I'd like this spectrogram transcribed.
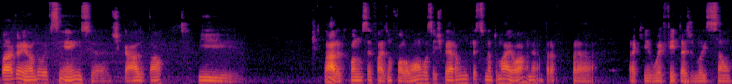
vá ganhando eficiência, escala e tal. E claro quando você faz um follow-on, você espera um crescimento maior, né, para que o efeito da diluição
